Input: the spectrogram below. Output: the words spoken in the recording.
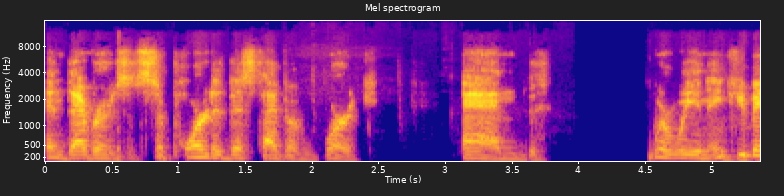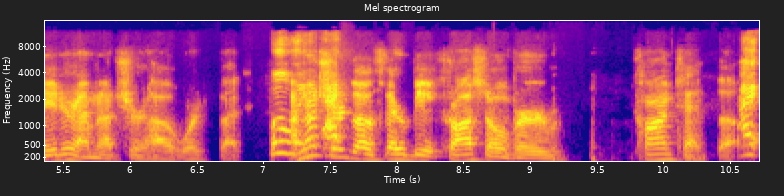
endeavors supported this type of work. And were we an incubator? I'm not sure how it worked, but well, I'm not I, sure though if there would be a crossover content though. I,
